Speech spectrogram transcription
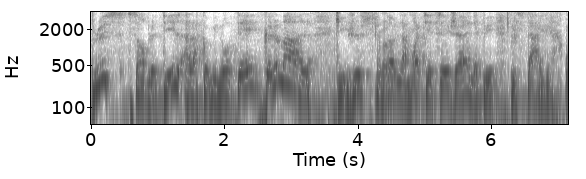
plus, semble-t-il, à la communauté que le mâle, qui juste Ah bah donne oui. la moitié de ses gènes et puis, puis se taille. On,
